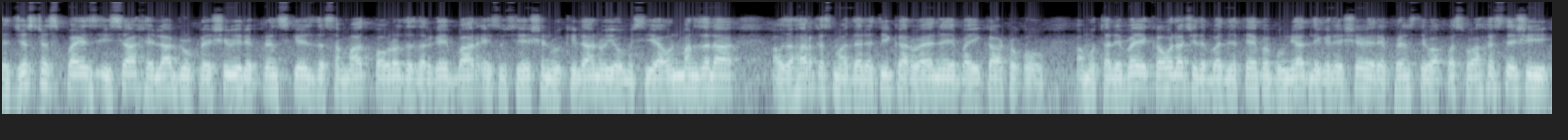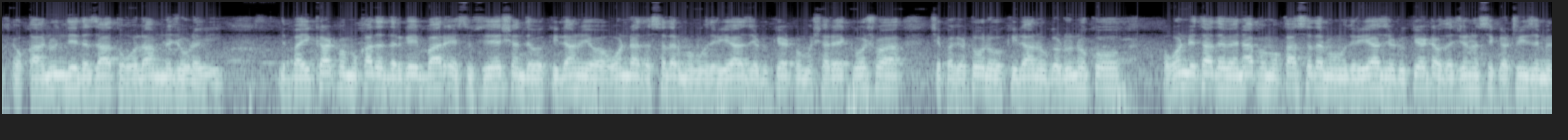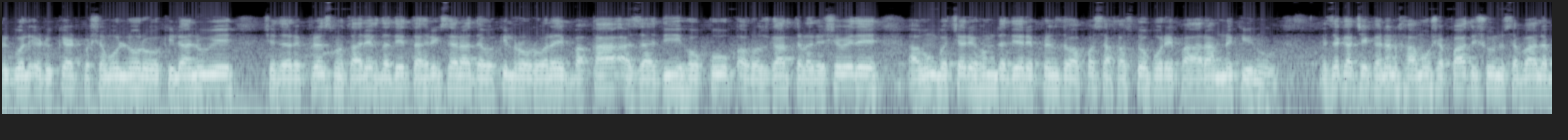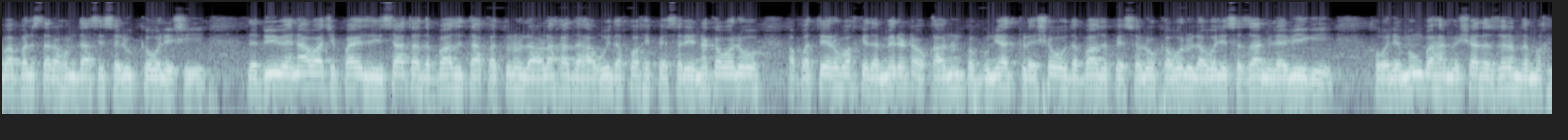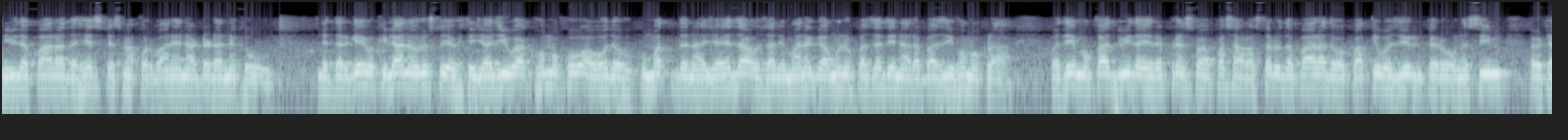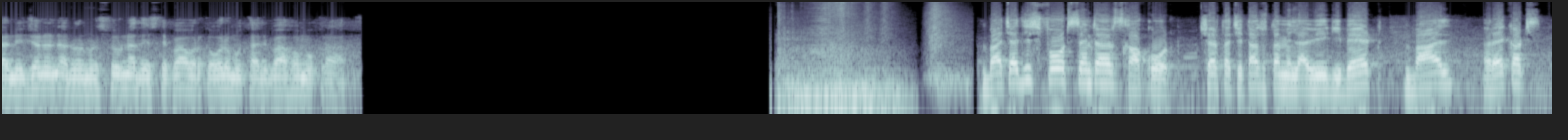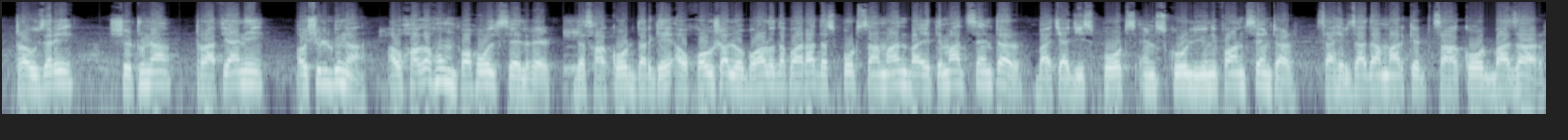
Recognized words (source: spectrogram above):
د جسټس پایز عیسی خلاف جوړ کړی شوی ریفرنس کیس د سماعت په ورځ د درګۍ بار اسوسییشن وکیلانو یو مسیحه ونمنځله او د هر قسم عدالتي کاروایانه یې بایکاټ وکړو او مطالبه یې کوله چې د بدنیتۍ په بنیاد لېږل شوی ریفرنس دې واپس واخیستل شي او قانون دې د ذات غلام نه جوړوي. د بایکاټ په موقع د درګۍ بار اسوسییشن د وکیلانو یوه غونډه د صدر محمد ریاض ایډوکېټ په مشرۍ کې وشوه چې پکې ټولو وکیلانو ګډون وکړو. غونډې ته د وینا په موقع صدر محمد ریاض ایډوکېټ او د جنرال سیکرټري ضمیر ګل ایډوکېټ په شمول نورو وکیلانو وویل چې د ریفرنس متعلق د دې تحریک سره د وکیل رورولۍ بقا ازادي حقوق او روزګار تړلې شوی دی او موږ بچره هم د دې ریفرنس د واپس اخستو پورې په آرام نه کینو ځکه چې کنن خاموش پاتې شو نو سبا له بل سره هم داسې سلوک کولې شي د دوی وینا وا چې پایز ایساته د بعض طاقتونو لاړخه د هغوی د خوخي فیصله نه کولو او په تیر وخت کې د میرټ او قانون په بنیاد کړې شو د بعض فیصلو کولو لولې سزا ملاويږي خو ولې موږ به همېشه د ظلم د مخنیوي لپاره د هېڅ قسمه قربانۍ نه ډډه نه کوو. د درګۍ وکیلانو وروسته یو احتجاجي واک هم وکړو او د حکومت د ناجایزه او ظالمانه ګامونو په ضد یې ناره بازي هم وکړه. په دې موقع دوی د ریفرنس واپس اخستلو لپاره د وفاقي وزیر نپیروغ نسیم او اټارني جنرل انور منصور نه د استعفا ورکولو مطالبه هم وکړه. باچاجي سپورټ سنټر څخه کوډ چرته چې تاسو ته ملاويږي بیټ بال ریکټس ټراوزري شټونه ټرافیانې او شیلډونه او هغه هم په هول سیل ریټ د څخه کوډ درګې او خوشا لوبغاړو د پاره د سپورټ سامان با اعتماد سنټر باچاجي سپورټس اینډ سکول یونیفارم سنټر صاحبزاده مارکیټ څخه کوډ بازار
